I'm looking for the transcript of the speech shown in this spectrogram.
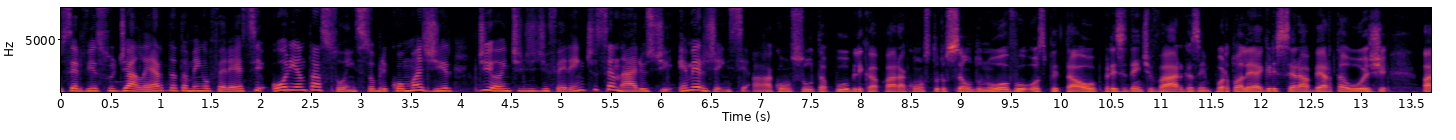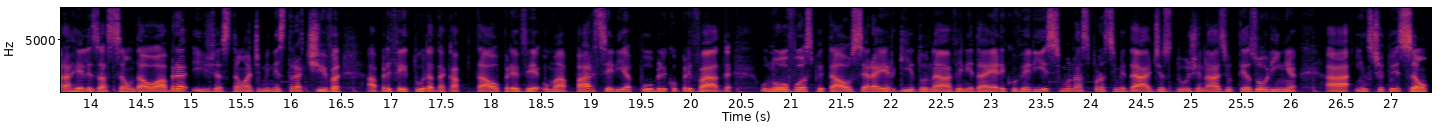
o serviço de alerta também oferece orientações sobre como agir diante de diferentes cenários de emergência. A consulta pública para a construção do novo Hospital Presidente Vargas em Porto Alegre será aberta hoje. Para a realização da obra e gestão administrativa, a Prefeitura da capital prevê uma parceria público-privada. O novo hospital será erguido na Avenida Érico Veríssimo, nas proximidades do ginásio Tesourinha. A instituição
